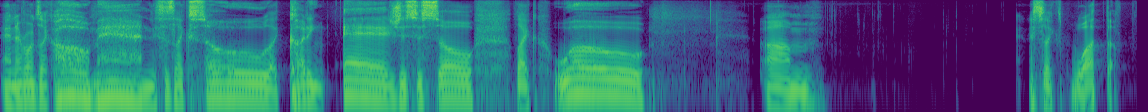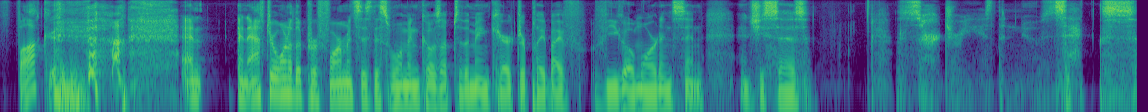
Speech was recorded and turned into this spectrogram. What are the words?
And everyone's like, "Oh man, this is like so like cutting edge. This is so like whoa." Um it's like, what the fuck? and and after one of the performances, this woman goes up to the main character played by Viggo Mortensen, and she says, "Surgery is the new sex."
